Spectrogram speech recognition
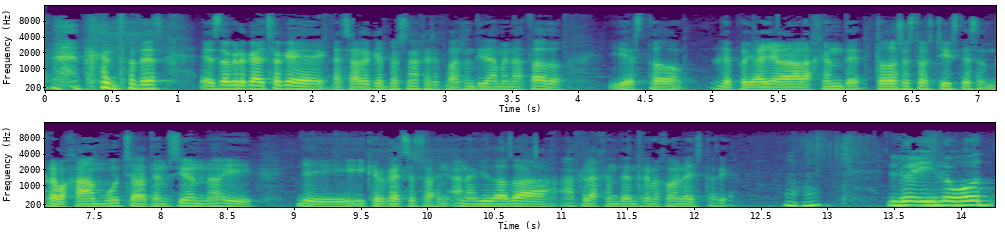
Entonces, esto creo que ha hecho que, a pesar de que el personaje se pueda sentir amenazado y esto le pudiera llegar a la gente, todos estos chistes rebajaban mucho la tensión, ¿no? Y, creo que eso han, ayudado a, que la gente entre mejor en la historia. Y luego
